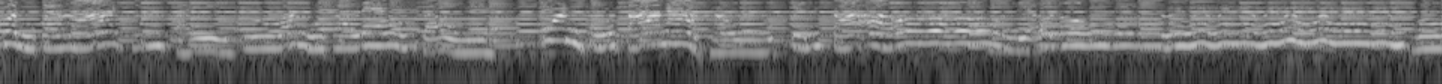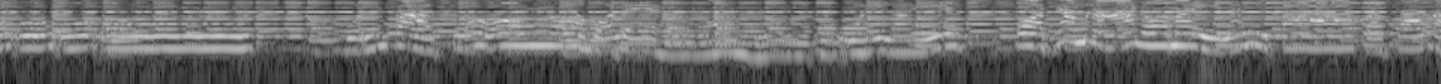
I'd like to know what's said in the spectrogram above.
คนก็หากินไปสู่วันคะแลงเศร้าม้วนปูปลาหน้าเขาเป็นตาเอาเดี๋ยวลงฝนฝ่าทรงนอบ่แลงน้องหวยกันไวยไหลปอดย้ำหานอไม่ในป่ากระสางหล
